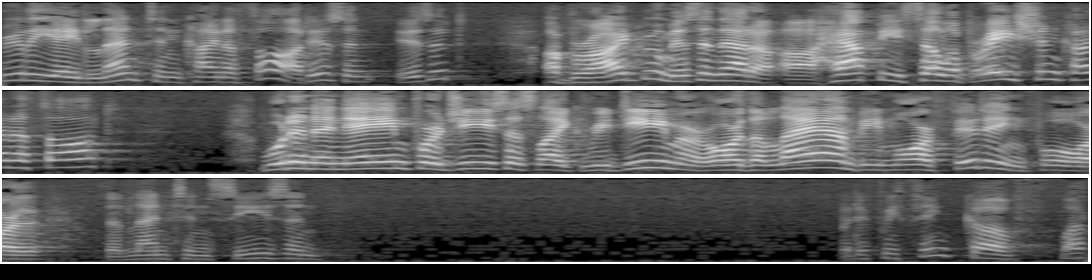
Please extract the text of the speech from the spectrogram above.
really a Lenten kind of thought, isn't is it? A bridegroom, isn't that a, a happy celebration kind of thought? Wouldn't a name for Jesus like Redeemer or the Lamb be more fitting for the Lenten season? But if we think of what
